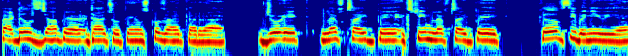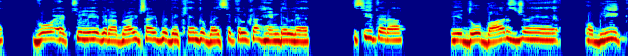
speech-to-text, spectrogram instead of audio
پیڈلز جہاں پہ اٹیچ ہوتے ہیں، اس کو ظاہر کر رہا ہے۔ جو ایک لیفٹ سائڈ پہ ایکسٹریم لیفٹ سائڈ پہ ایک کرو سی بنی ہوئی ہے وہ ایکچولی اگر آپ رائٹ سائڈ پہ دیکھیں تو بائسیکل کا ہینڈل ہے۔ اسی طرح یہ دو بارز جو ہیں اوبلیک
